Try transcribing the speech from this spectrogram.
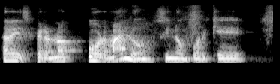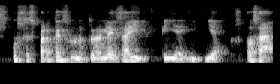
¿sabes? Pero no por malo, sino porque pues, es parte de su naturaleza y, y, o sea,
